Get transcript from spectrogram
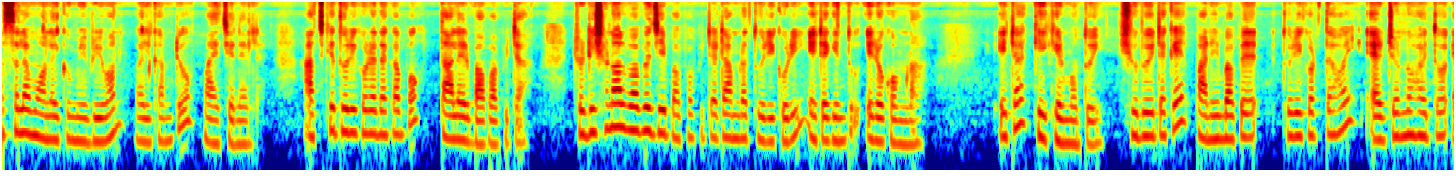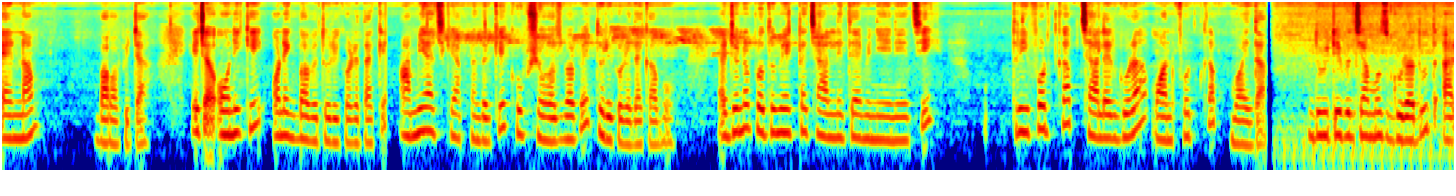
আসসালামু আলাইকুম everyone, welcome to my channel. আজকে তৈরি করে দেখাবো তালের বাপা পিঠা। ট্রেডিশনালভাবে যে বাপা পিঠাটা আমরা তৈরি করি, এটা কিন্তু এরকম না। এটা কেকের মতোই। শুধু এটাকে পানির বাপে তৈরি করতে হয়, এর জন্য হয়তো এর নাম বাবা পিঠা। এটা অনেকেই অনেকভাবে তৈরি করে থাকে। আমি আজকে আপনাদেরকে খুব সহজভাবে তৈরি করে দেখাবো। এর জন্য প্রথমে একটা চাল নিতে আমি নিয়ে নিয়েছি থ্রি ফোর্থ কাপ চালের গুঁড়া ওয়ান ফোর্থ কাপ ময়দা, দুই টেবিল চামচ গুঁড়া দুধ আর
